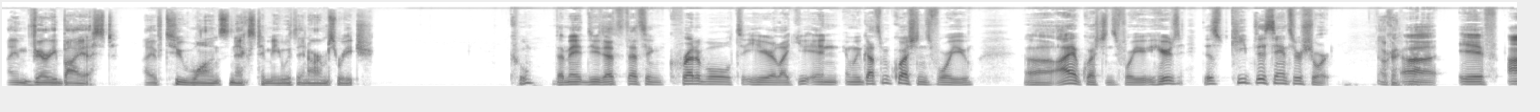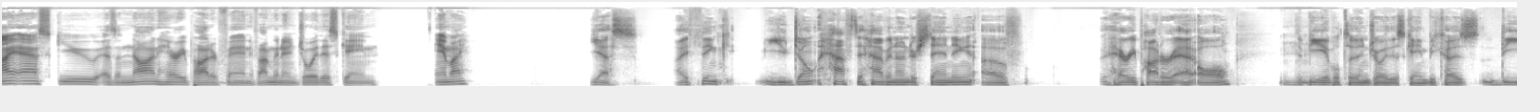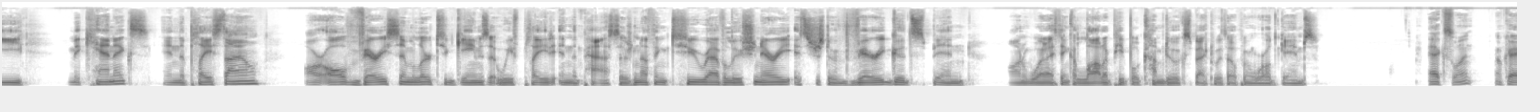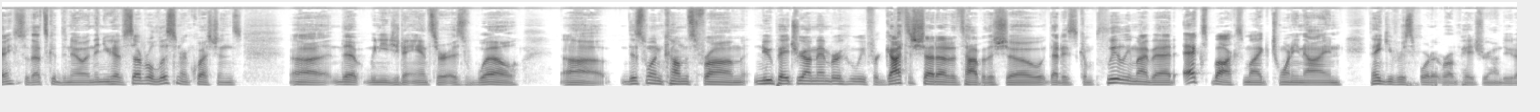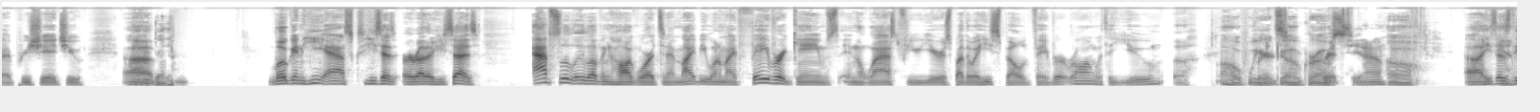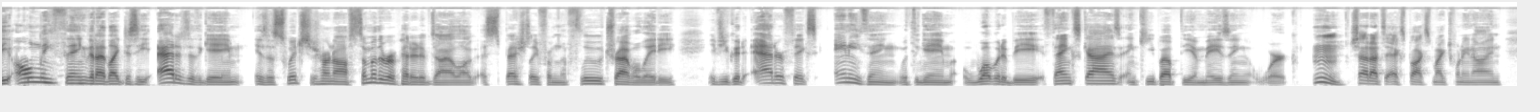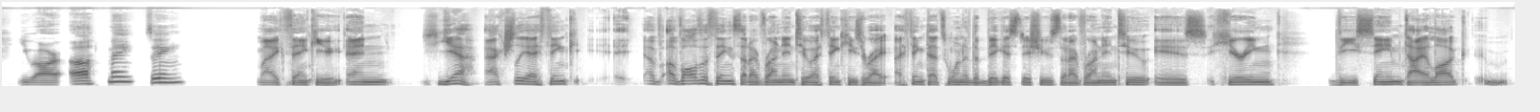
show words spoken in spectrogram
I am very biased. I have two wands next to me within arm's reach. Cool. That made dude. That's that's incredible to hear. Like you and and we've got some questions for you. Uh, I have questions for you. Here's this. Keep this answer short. Okay. Uh, if I ask you as a non Harry Potter fan if I'm going to enjoy this game, am I? Yes. I think you don't have to have an understanding of Harry Potter at all mm-hmm. to be able to enjoy this game because the mechanics and the playstyle are all very similar to games that we've played in the past. There's nothing too revolutionary. It's just a very good spin on what I think a lot of people come to expect with open world games. Excellent. Okay, so that's good to know. And then you have several listener questions uh, that we need you to answer as well. Uh, this one comes from new Patreon member who we forgot to shout out at the top of the show. That is completely my bad. Xbox Mike twenty nine. Thank you for support over on Patreon, dude. I appreciate you. Uh, you Logan, he asks, he says, or rather, he says, absolutely loving Hogwarts, and it might be one of my favorite games in the last few years. By the way, he spelled favorite wrong with a U. Ugh. Oh, weird. Brits. Oh, gross. Brits, you know? Oh. Uh, he says yeah. the only thing that I'd like to see added to the game is a switch to turn off some of the repetitive dialogue, especially from the Floo travel lady. If you could add or fix anything with the game, what would it be? Thanks, guys, and keep up the amazing work. Mm, shout out to Xbox Mike 29. You are amazing. Mike, thank you. And yeah, actually, I think of, of all the things that I've run into, I think he's right. I think that's one of the biggest issues that I've run into is hearing the same dialogue,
